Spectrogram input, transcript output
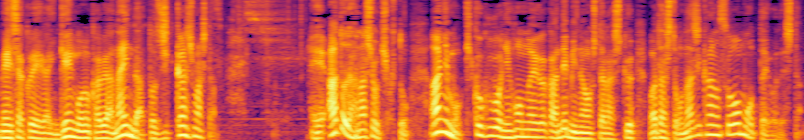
名作映画に言語の壁はないんだと実感しました。えー後で話を聞くと兄も帰国後日本の映画館で見直したらしく私と同じ感想を持ったようでした。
